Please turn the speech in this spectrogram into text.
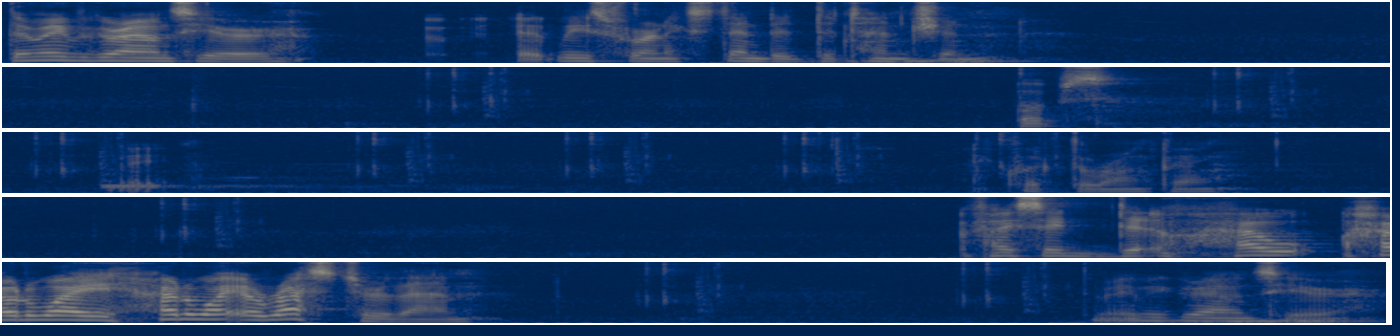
There may be grounds here, at least for an extended detention. Oops. Wait. I clicked the wrong thing. If I say how how do I how do I arrest her then? There may be grounds here.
